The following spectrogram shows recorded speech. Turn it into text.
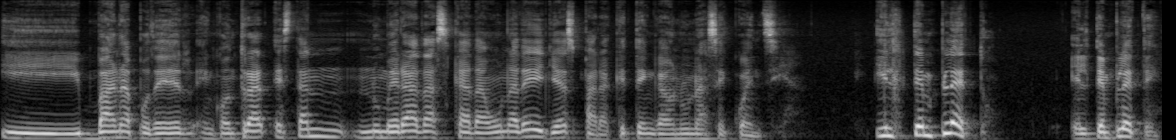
y van a poder encontrar, están numeradas cada una de ellas para que tengan una secuencia. Y el templeto, el templete,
